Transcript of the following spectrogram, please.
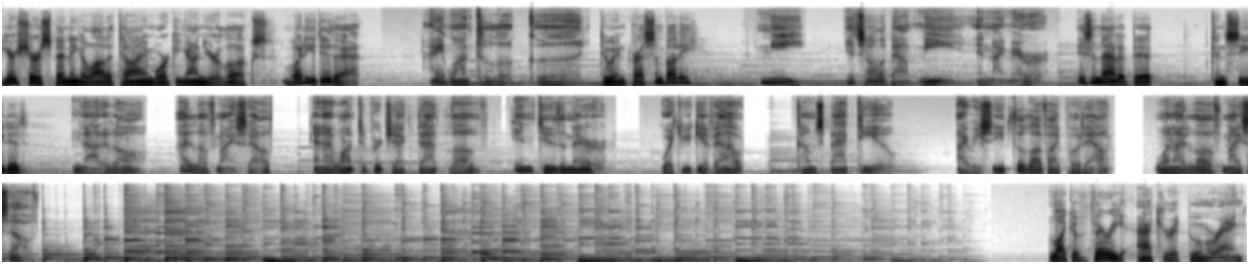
You're sure spending a lot of time working on your looks. Why do you do that? I want to look good. To impress somebody? Me. It's all about me and my mirror. Isn't that a bit conceited? Not at all. I love myself, and I want to project that love into the mirror. What you give out comes back to you. I receive the love I put out when I love myself. Like a very accurate boomerang,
